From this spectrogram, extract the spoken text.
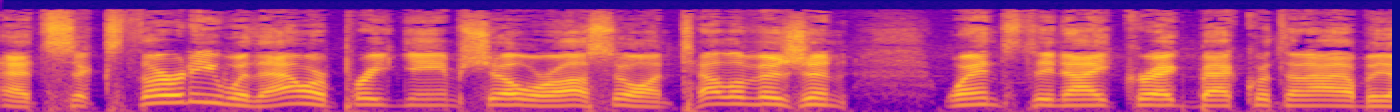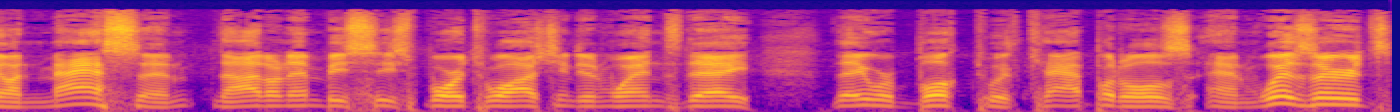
at 6.30 with our pregame show. We're also on television Wednesday night. Greg Beckwith and I will be on MASN, not on NBC Sports Washington Wednesday. They were booked with Capitals and Wizards,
